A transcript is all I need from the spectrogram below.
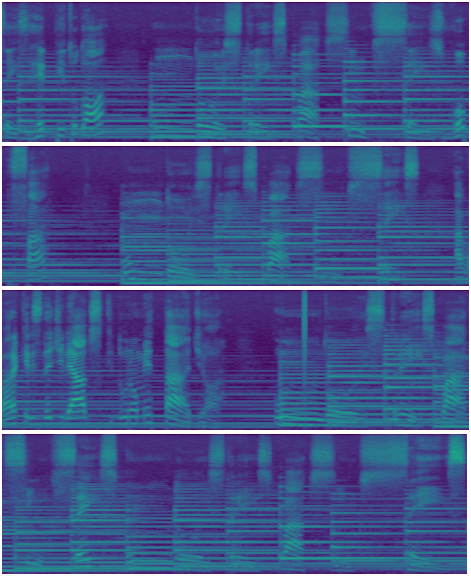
seis. Repito o Dó. Um, dois, três, quatro, cinco, seis. Vou pro Fá. Um, dois, três, quatro, cinco, seis. Agora aqueles dedilhados que duram metade, ó. Um, dois, três, quatro, cinco, seis. Um, dois, três, quatro, cinco, seis.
